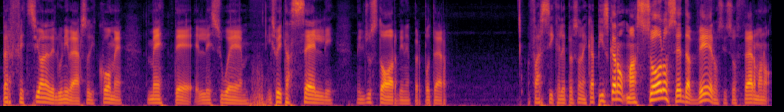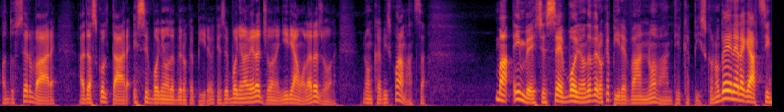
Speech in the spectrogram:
perfezione dell'universo, di come mette sue, i suoi tasselli nel giusto ordine per poter far sì che le persone capiscano, ma solo se davvero si soffermano ad osservare, ad ascoltare e se vogliono davvero capire, perché se vogliono avere ragione gli diamo la ragione, non capisco una mazza, ma invece se vogliono davvero capire vanno avanti e capiscono. Bene ragazzi,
